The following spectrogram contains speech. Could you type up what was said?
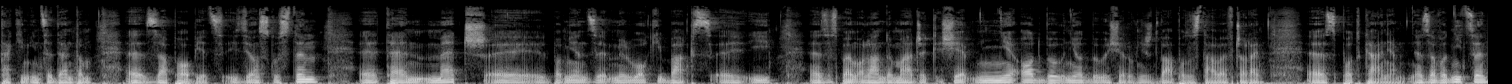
takim incydentom zapobiec i w związku z tym e, ten mecz e, pomiędzy Milwaukee Bucks e, i zespołem Orlando Magic się nie odbył, nie odbyły się również dwa pozostałe wczoraj spotkania. Zawodnicy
